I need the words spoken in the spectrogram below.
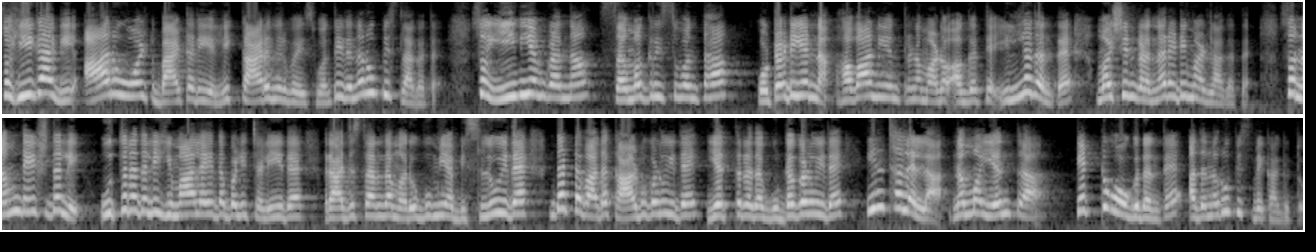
ಸೊ ಹೀಗಾಗಿ ಆರು ವೋಲ್ಟ್ ಬ್ಯಾಟರಿಯಲ್ಲಿ ಕಾರ್ಯನಿರ್ವಹಿಸುವಂತೆ ಇದನ್ನ ರೂಪಿಸಲಾಗತ್ತೆ. ಸೊ ಇ ವಿ ಎಂಗಳನ್ನ ಸಮಗ್ರಿಸುವಂತಹ ಕೊಠಡಿಯನ್ನ ಹವಾ ನಿಯಂತ್ರಣ ಮಾಡೋ ಅಗತ್ಯ ಇಲ್ಲದಂತೆ ಮಷಿನ್ಗಳನ್ನ ರೆಡಿ ಮಾಡಲಾಗತ್ತೆ. ಸೊ ನಮ್ಮ ದೇಶದಲ್ಲಿ ಉತ್ತರದಲ್ಲಿ ಹಿಮಾಲಯದ ಬಳಿ ಚಳಿ ಇದೆ, ರಾಜಸ್ಥಾನದ ಮರುಭೂಮಿಯ ಬಿಸಿಲು ಇದೆ, ದಟ್ಟವಾದ ಕಾಡುಗಳು ಇದೆ, ಎತ್ತರದ ಗುಡ್ಡಗಳು ಇದೆ, ಇಂಥಲ್ಲೆಲ್ಲ ನಮ್ಮ ಯಂತ್ರ ಕೆಟ್ಟು ಹೋಗದಂತೆ ಅದನ್ನ ರೂಪಿಸಬೇಕಾಗಿತ್ತು.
